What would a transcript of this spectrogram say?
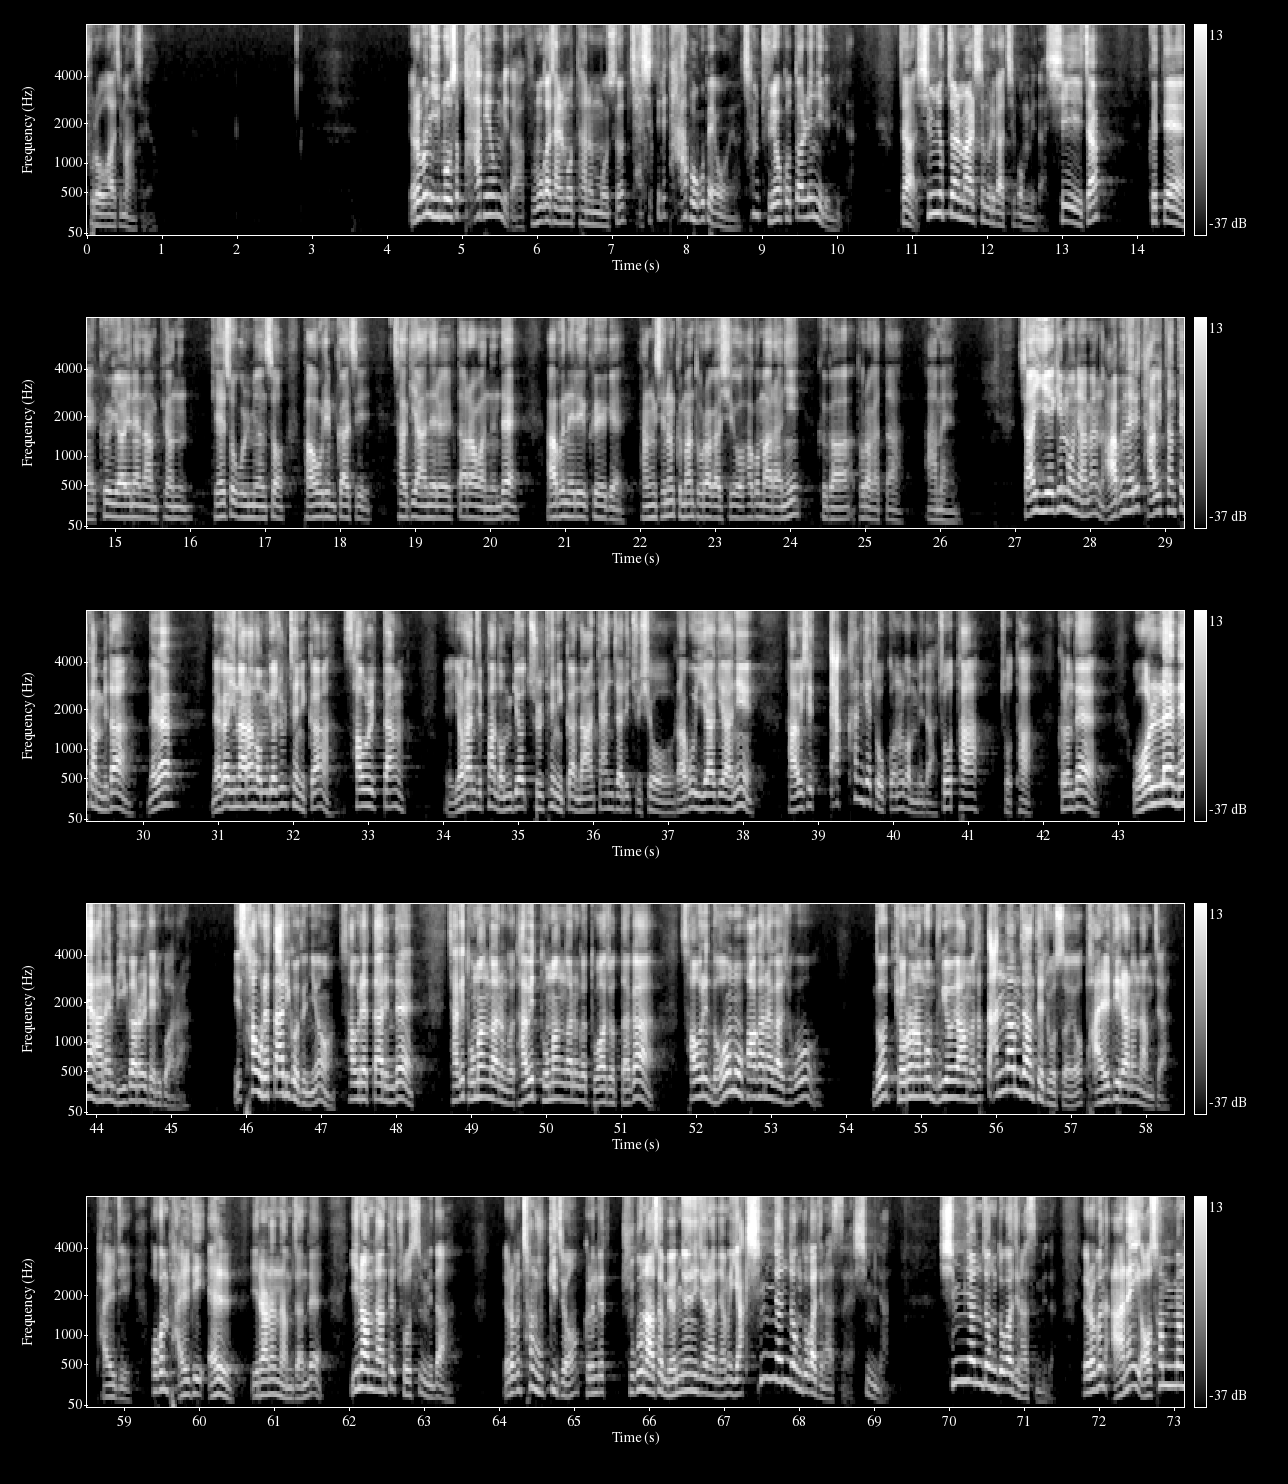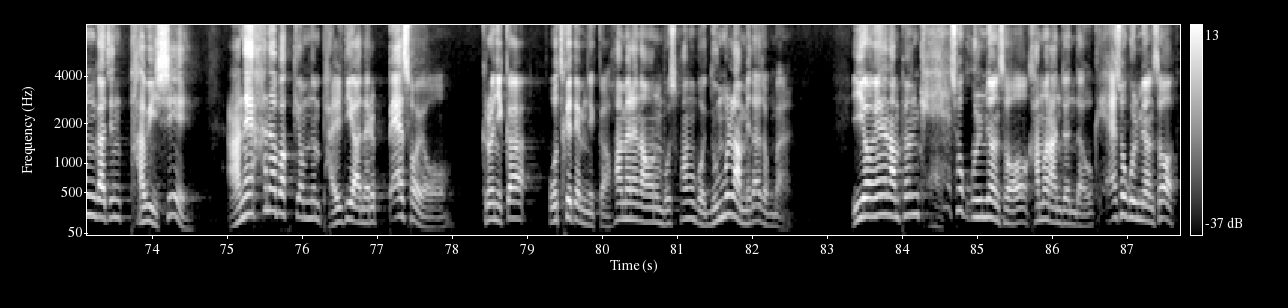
부러워하지 마세요. 여러분 이 모습 다 배웁니다. 부모가 잘못하는 모습 자식들이 다 보고 배워요. 참 두렵고 떨린 일입니다. 자, 16절 말씀 우리 같이 봅니다. 시작. 그때 그 여인의 남편 계속 울면서 바울임까지 자기 아내를 따라왔는데 아브넬이 그에게 당신은 그만 돌아가시오 하고 말하니 그가 돌아갔다. 아멘. 자, 이 얘기는 뭐냐면 아브넬이 다윗한테 갑니다. 내가 내가 이 나라 넘겨 줄 테니까 사울 땅 열한 지파 넘겨 줄 테니까 나한테 한 자리 주시오라고 이야기하니 다윗이 딱 한 개 조건을 겁니다. 좋다. 좋다. 그런데 원래 내 아내 미가를 데리고 와라. 이 사울의 딸이거든요. 사울의 딸인데 자기 도망가는 거 다윗 도망가는 거 도와줬다가 사울이 너무 화가 나 가지고 너 결혼한 거 무효야 하면서 딴 남자한테 줬어요. 발디라는 남자. 발디 혹은 발디 엘이라는 남자인데 이 남자한테 줬습니다. 여러분 참 웃기죠. 그런데 주고 나서 몇 년이 지났냐면 약 10년 정도가 지났어요. 10년. 10년 정도가 지났습니다. 여러분 아내 6명 가진 다윗이 아내 하나밖에 없는 발디 아내를 빼서요. 그러니까 어떻게 됩니까? 화면에 나오는 모습 한번 보요 눈물 납니다, 정말. 이 여인의 남편은 계속 울면서 가면 안 된다고 계속 울면서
